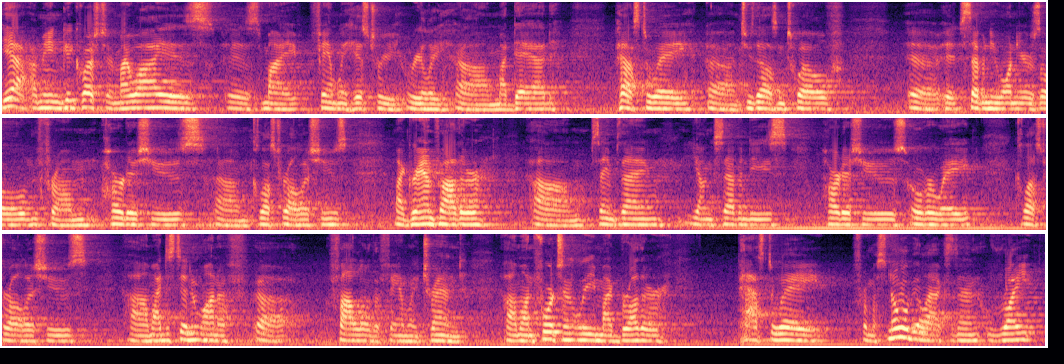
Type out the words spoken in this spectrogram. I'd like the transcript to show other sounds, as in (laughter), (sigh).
Yeah, I mean, good question. My why is is my family history. Really, um, my dad passed away uh, in 2012 uh, at 71 years old from heart issues, um, cholesterol issues. My grandfather, um, same thing, young 70s, heart issues, overweight, cholesterol issues. Um, I just didn't want to f- uh, follow the family trend. Um, unfortunately, my brother passed away from a snowmobile accident right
